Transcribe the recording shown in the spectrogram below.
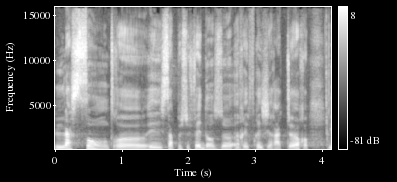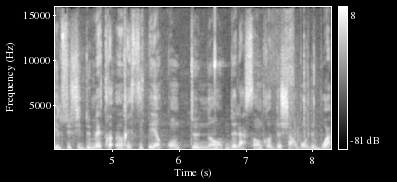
la cendre et ça peut se faire dans un réfrigérateur. Il suffit de mettre un récipient contenant de la cendre de charbon de bois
